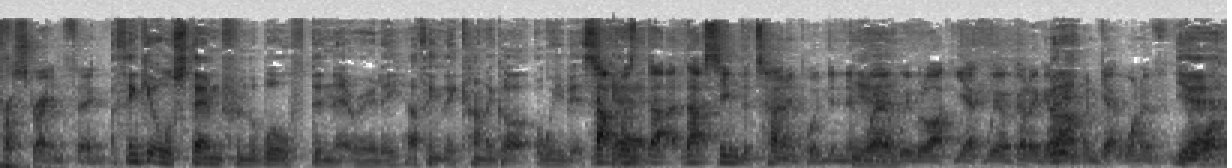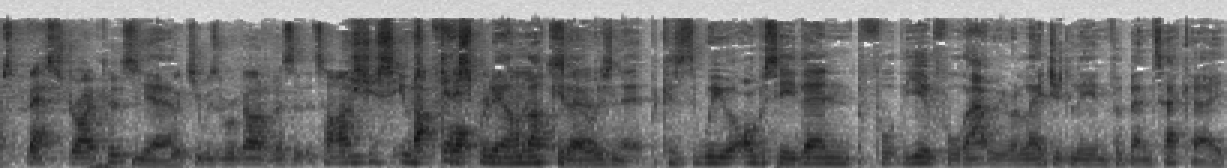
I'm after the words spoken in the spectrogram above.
frustrating thing. I think it all stemmed from the wolf, didn't it? Really, I think they kind of got a wee bit That scared. was that. That seemed the turning point, didn't it? Yeah. Where we were like, "Yeah, we are going to go But out it- and get one of yeah. Europe's best strikers," Yeah. which he was regarded as at the time. It's just, it was That desperately and kinda got unlucky though, wasn't it? Because we were obviously then before the year before that we were allegedly in for Benteke,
